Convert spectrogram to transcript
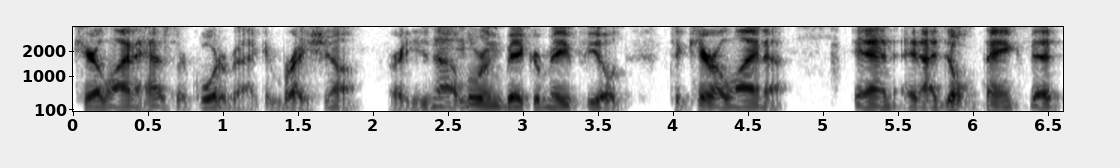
Carolina has their quarterback and Bryce Young, right? He's not mm-hmm. luring Baker Mayfield to Carolina, and and I don't think that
